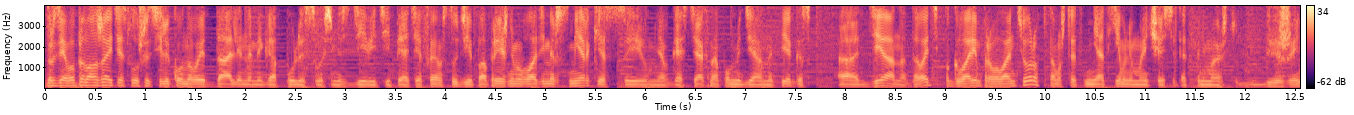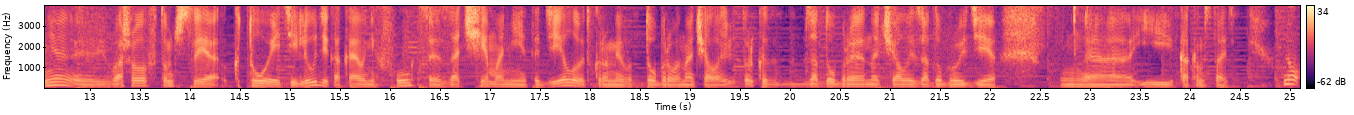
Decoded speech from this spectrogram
Друзья, вы продолжаете слушать «Силиконовые дали» на Мегаполис 89,5 FM. Эм. В студии по-прежнему Владимир Смеркис, и у меня в гостях, напомню, Диана Пегас. А, Диана, давайте поговорим про волонтеров, потому что это неотъемлемая часть, я так понимаю, что движения, э, вашего в том числе. Кто эти люди, какая у них функция, зачем они это делают, кроме вот доброго начала, или только за доброе начало и за добрую идею. Э, и как им стать? Ну,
